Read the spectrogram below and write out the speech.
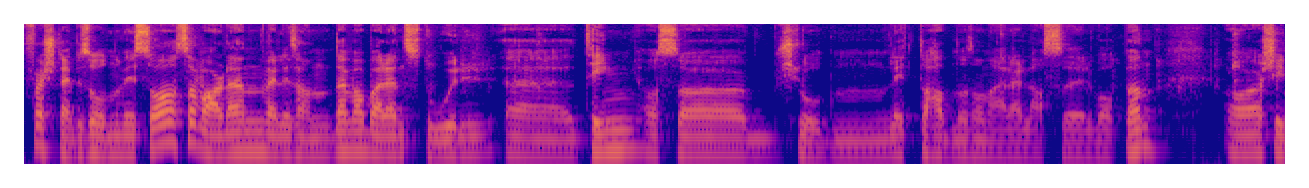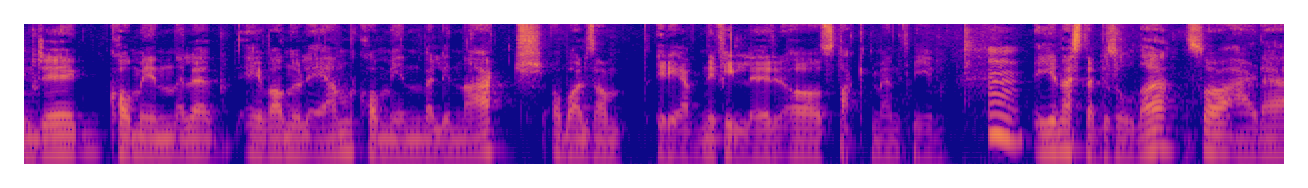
første episoden vi så, så var det en veldig sånn Det var bare en stor uh, ting, og så slo den litt og hadde noe sånn her laservåpen. Og Shinji kom inn, eller Eva 01 kom inn veldig nært og bare liksom rev den i filler og stakk den med en kniv. Mm. I neste episode så er det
